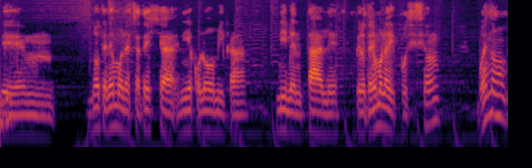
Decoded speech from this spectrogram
Em, no tenemos la estrategia ni económica, ni mentales, pero tenemos la disposición. Bueno,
